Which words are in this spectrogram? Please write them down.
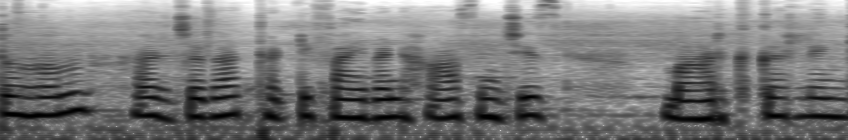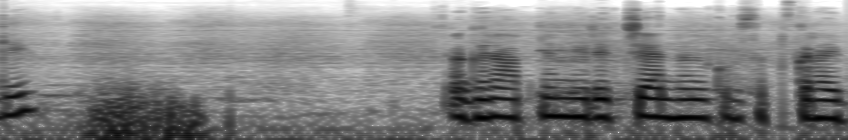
तो हम हर जगह thirty five and half inches mark कर लेंगे। अगर आपने मेरे चैनल को सब्सक्राइब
